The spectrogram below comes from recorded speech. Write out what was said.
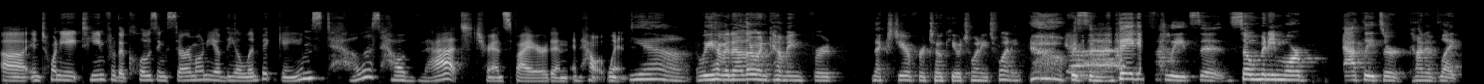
uh, in 2018 for the closing ceremony of the Olympic Games. Tell us how that transpired and, and how it went. Yeah, we have another one coming for next year for Tokyo 2020 with some big athletes. Uh, so many more athletes are kind of like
